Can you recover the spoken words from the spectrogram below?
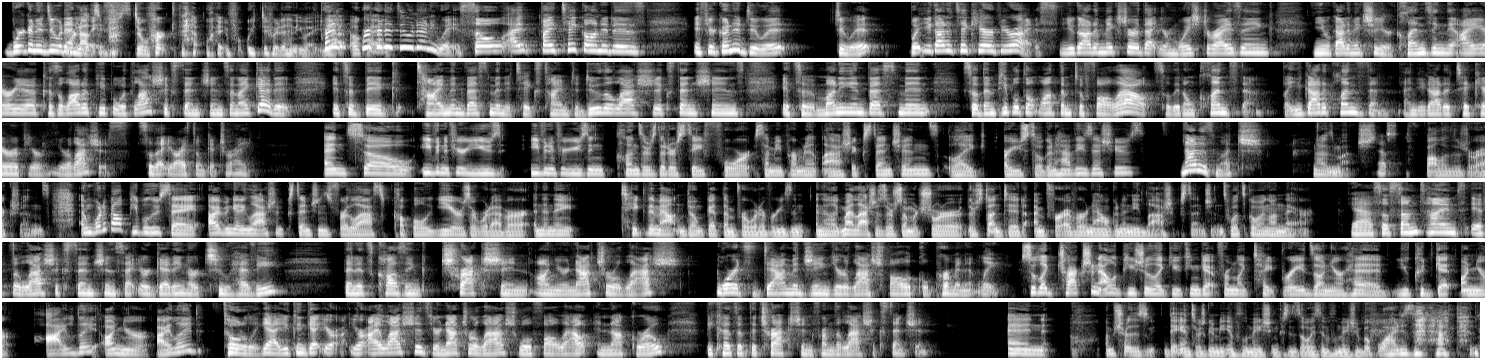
we're going to do it We're anyways. not supposed to work that way, but we do it anyway. Right? Yeah. Okay. We're going to do it anyway. So I my take on it is if you're going to do it, do it, but you got to take care of your eyes. You got to make sure that you're moisturizing. You got to make sure you're cleansing the eye area because a lot of people with lash extensions, and I get it, it's a big time investment. It takes time to do the lash extensions. It's a money investment. So then people don't want them to fall out, so they don't cleanse them. But you got to cleanse them and you got to take care of your, your lashes so that your eyes don't get dry. And so even if you're use even if you're using cleansers that are safe for semi-permanent lash extensions, like are you still going to have these issues? Not as much. Not as mm. much. Yep. Follow the directions. And what about people who say, I've been getting lash extensions for the last couple years or whatever, and then they take them out and don't get them for whatever reason. And they're like, my lashes are so much shorter, they're stunted. I'm forever now going to need lash extensions. What's going on there? Yeah. So sometimes if the lash extensions that you're getting are too heavy, then it's causing traction on your natural lash or it's damaging your lash follicle permanently. So, like traction alopecia, like you can get from like tight braids on your head, you could get on your eyelid, on your eyelid. Totally. Yeah, you can get your your eyelashes, your natural lash will fall out and not grow because of the traction from the lash extension. And I'm sure this, the answer is going to be inflammation because it's always inflammation. But why does that happen?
